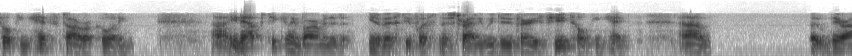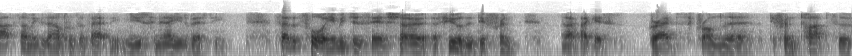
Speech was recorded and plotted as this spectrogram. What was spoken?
talking head style recordings. Uh, in our particular environment at University of Western Australia, we do very few talking heads, um, but there are some examples of that in use in our university. So the four images there show a few of the different, uh, I guess, grabs from the different types of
